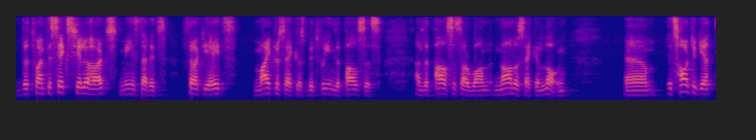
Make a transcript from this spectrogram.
the 26 kilohertz means that it's 38 microseconds between the pulses, and the pulses are one nanosecond long. Um, it's hard to get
